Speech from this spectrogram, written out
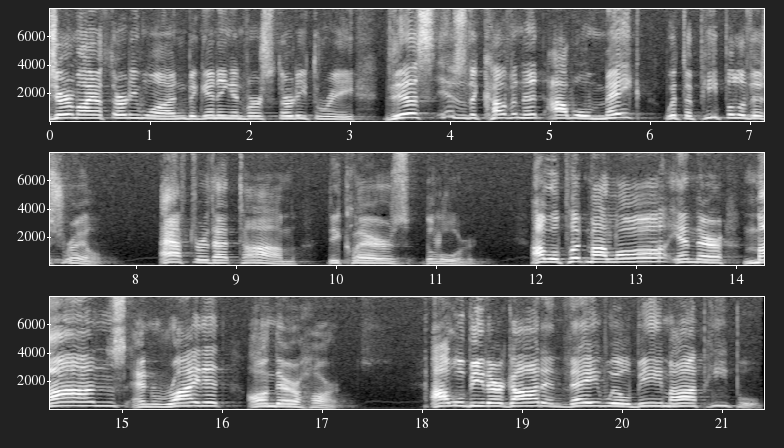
Jeremiah 31, beginning in verse 33 This is the covenant I will make with the people of Israel after that time, declares the Lord. I will put my law in their minds and write it on their hearts. I will be their God and they will be my people.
